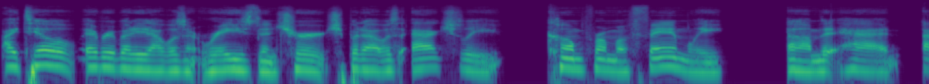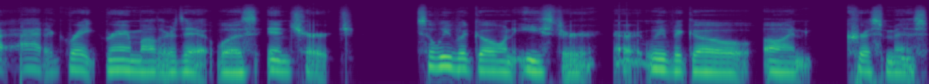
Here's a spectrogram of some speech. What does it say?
I tell everybody I wasn't raised in church, but I was actually come from a family um, that had, I, had a great grandmother that was in church. So we would go on Easter, or we would go on Christmas.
